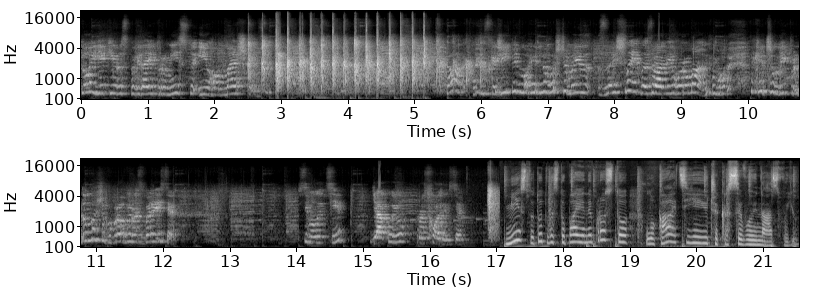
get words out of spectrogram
Той, який розповідає про місто і його мешканців. Скажіть підмогильному, що ми знайшли, як називати його роман. Бо такий чоловік придумав, що попробуй розберися. Всі молодці. Дякую, розходимося. Місто тут виступає не просто локацією чи красивою назвою.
